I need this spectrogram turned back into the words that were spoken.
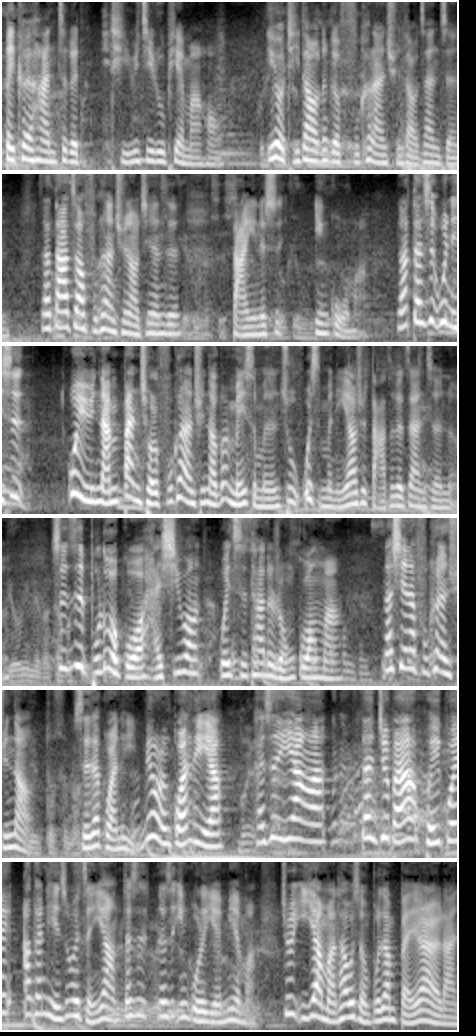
贝克汉这个体育纪录片嘛，哈，也有提到那个福克兰群岛战争。那大家知道福克兰群岛战争打赢的是英国嘛？那但是问题是。位于南半球的福克兰群岛根本没什么人住，为什么你要去打这个战争呢？是日不落国还希望维持它的荣光吗？那现在福克兰群岛谁在管理？没有人管理啊，还是一样啊。但你就把它回归阿根廷是会怎样？但是那是英国的颜面嘛，就一样嘛。他为什么不让北爱尔兰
